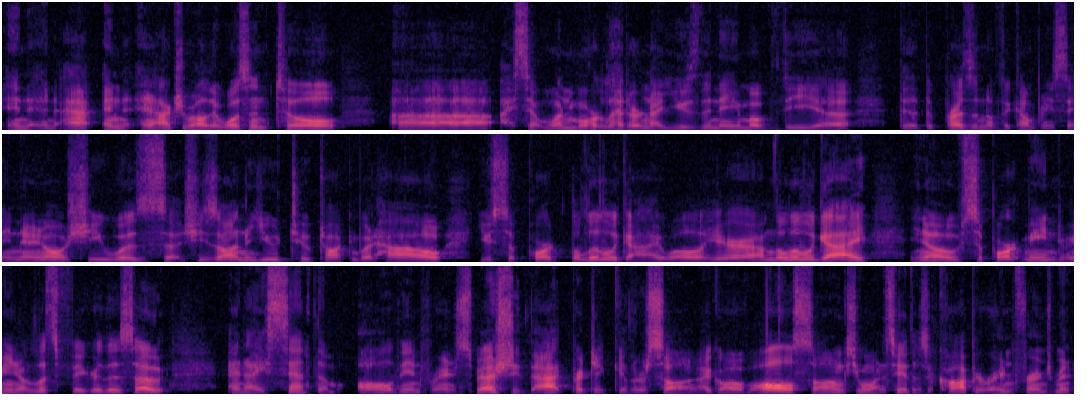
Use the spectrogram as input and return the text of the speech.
and and and actually, well, it wasn't until uh, I sent one more letter and I used the name of the uh, the, the president of the company, saying, you know, she was uh, she's on YouTube talking about how you support the little guy. Well, here I'm the little guy. You know, support me. You know, let's figure this out. And I sent them all the information, especially that particular song. I go, of all songs you want to say there's a copyright infringement,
